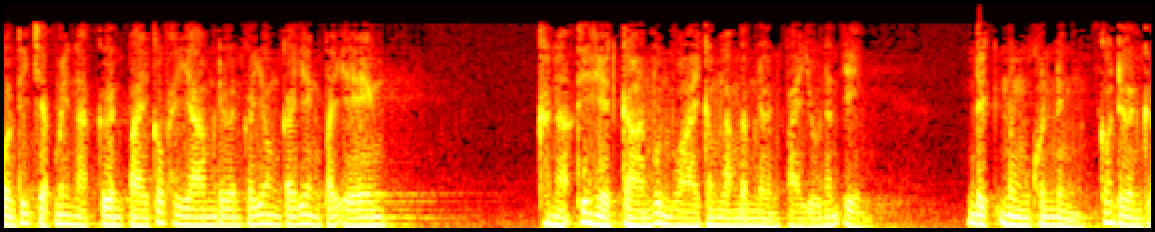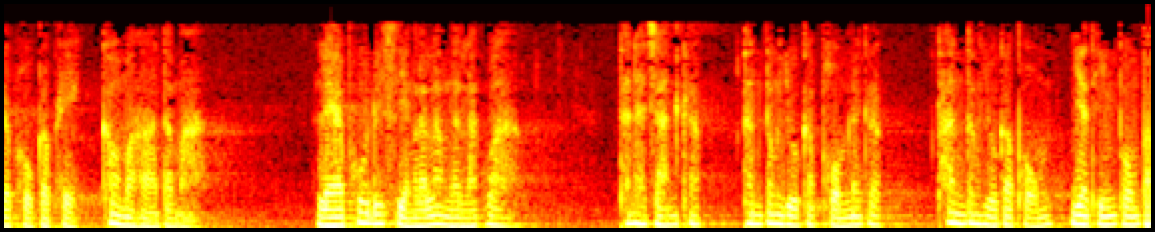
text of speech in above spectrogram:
คนที่เจ็บไม่หนักเกินไปก็พยายามเดินกระย่องกระแย่งไปเอง ขณะที่เหตุการณ์วุ่นวายกำลังดำเนินไปอยู่นั่นเอง เด็กหนุ่มคนหนึ่งก็เดินกระโผกกระเพกเข้ามาหาตมา แล้วพูดด้วยเสียงละล่ำละลักว่า ท่านอาจารย์ครับ ท่านต้องอยู่กับผมนะครับ ท่านต้องอยู่กับผม อย่าทิ้งผมไป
